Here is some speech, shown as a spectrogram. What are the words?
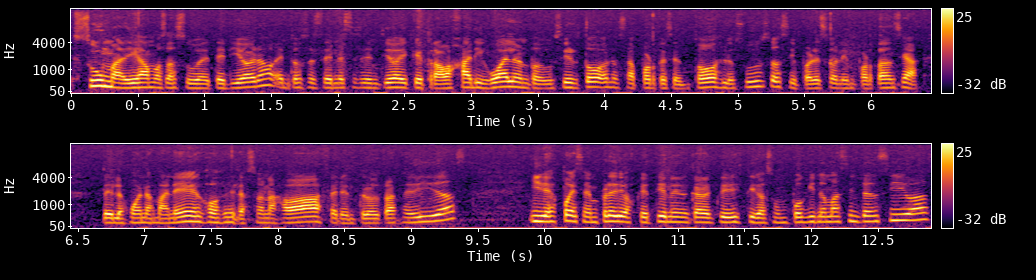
suma, digamos, a su deterioro. Entonces, en ese sentido hay que trabajar igual en reducir todos los aportes en todos los usos y por eso la importancia de los buenos manejos, de las zonas buffer, entre otras medidas. Y después, en predios que tienen características un poquito más intensivas,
